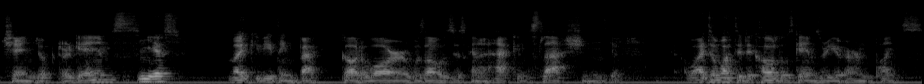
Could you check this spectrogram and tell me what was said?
change up their games. yes, Like if you think back, God of War was always just kind of hack and slash, and Yeah. I don't what do they call those games where you earn points.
